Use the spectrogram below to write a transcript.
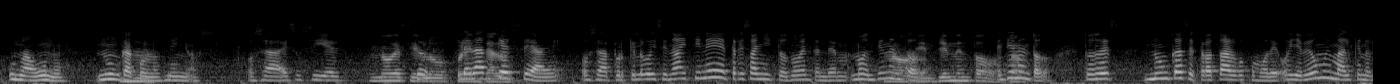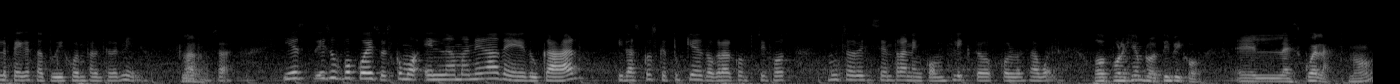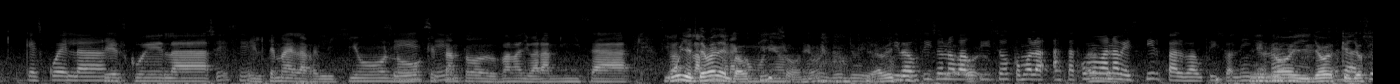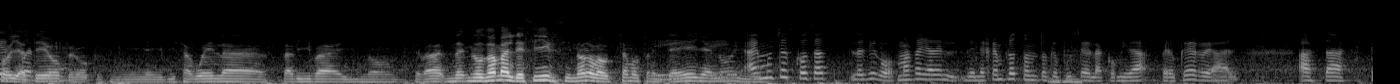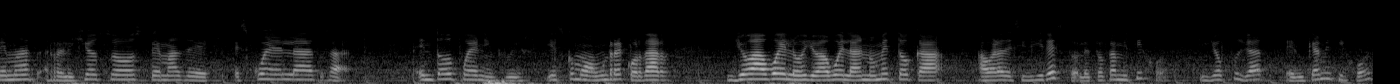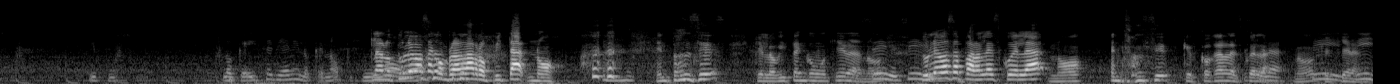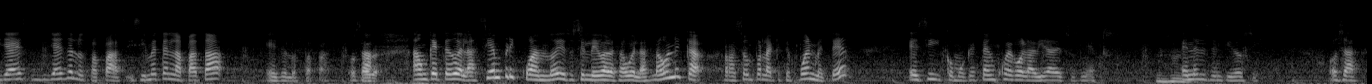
uno a uno, nunca con los niños. O sea, eso sí es No decirlo So, la frente edad a que los... sea, ¿eh? O sea, porque luego dicen, ay, tiene tres añitos, no va a entender. No, entienden no, todo. entienden todo. entienden claro. todo. Entonces, nunca se trata algo como de, oye, veo muy mal que no le pegues a tu hijo enfrente del niño. ¿no? Claro. O sea, y es, es un poco eso, es como en la manera de educar y las cosas que tú quieres lograr con tus hijos muchas veces entran en conflicto con los abuelos. O por ejemplo, típico, el- la escuela, ¿no? ¿Qué escuela? ¿Qué escuela? Sí, sí. El tema de la religión, Sí, ¿no? sí. ¿Qué tanto los van a llevar a misa? si Uy, el tema del bautizo, comunión, ¿no? Yo- yo- a Si veces- bautizo o no bautizo, cómo la, hasta cómo van a vestir para el bautizo al niño, Sí, ¿no? No, y yo es O que sea, yo soy fuerte, ateo, ¿eh? pero pues mi bisabuela está viva y no se va, nos va a maldecir si no lo bautizamos frente a ella, sí. ¿no? Y- Hay muchas cosas, les digo, más allá del, del ejemplo tonto que puse de la comida, pero que es real, hasta temas religiosos, temas de escuelas, o sea, en todo pueden influir. Y es como un recordar, yo abuelo, yo abuela, no me toca ahora decidir esto, le toca a mis hijos. Y yo pues ya eduqué a mis hijos y pues lo que hice bien y lo que no. Pues, Claro, tú le vas a comprar la ropita, no. Entonces, que lo vistan como quieran, ¿no? Sí, sí. Tú le vas a parar la escuela, no. Entonces, que escojan la escuela, escuela. ¿no? Sí, que quieran. sí, ya es, ya es de los papás. Y si meten la pata, es de los papás. O sea, Ahora- aunque te duela, siempre y cuando, y eso sí le digo a las abuelas, la única razón por la que se pueden meter es si como que está en juego la vida de sus nietos. En ese sentido, sí. O sea,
